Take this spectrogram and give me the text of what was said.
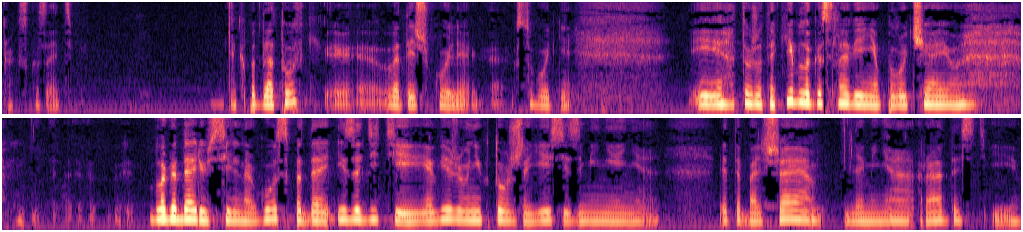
как сказать, к подготовке э, в этой школе э, к субботней. И тоже такие благословения получаю. Благодарю сильно Господа и за детей. Я вижу, у них тоже есть изменения. Это большая для меня радость и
